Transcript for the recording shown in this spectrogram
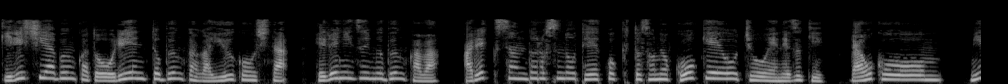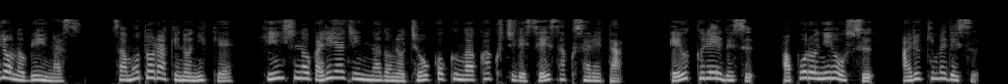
ギリシア文化とオリエント文化が融合したヘレニズム文化は、アレクサンドロスの帝国とその後継王朝へ根付き、ラオコーン、ミロのヴィーナス、サモトラケのニケ、瀕死のガリア人などの彫刻が各地で制作された。エウクレーデス、アポロニオス、アルキメデス、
